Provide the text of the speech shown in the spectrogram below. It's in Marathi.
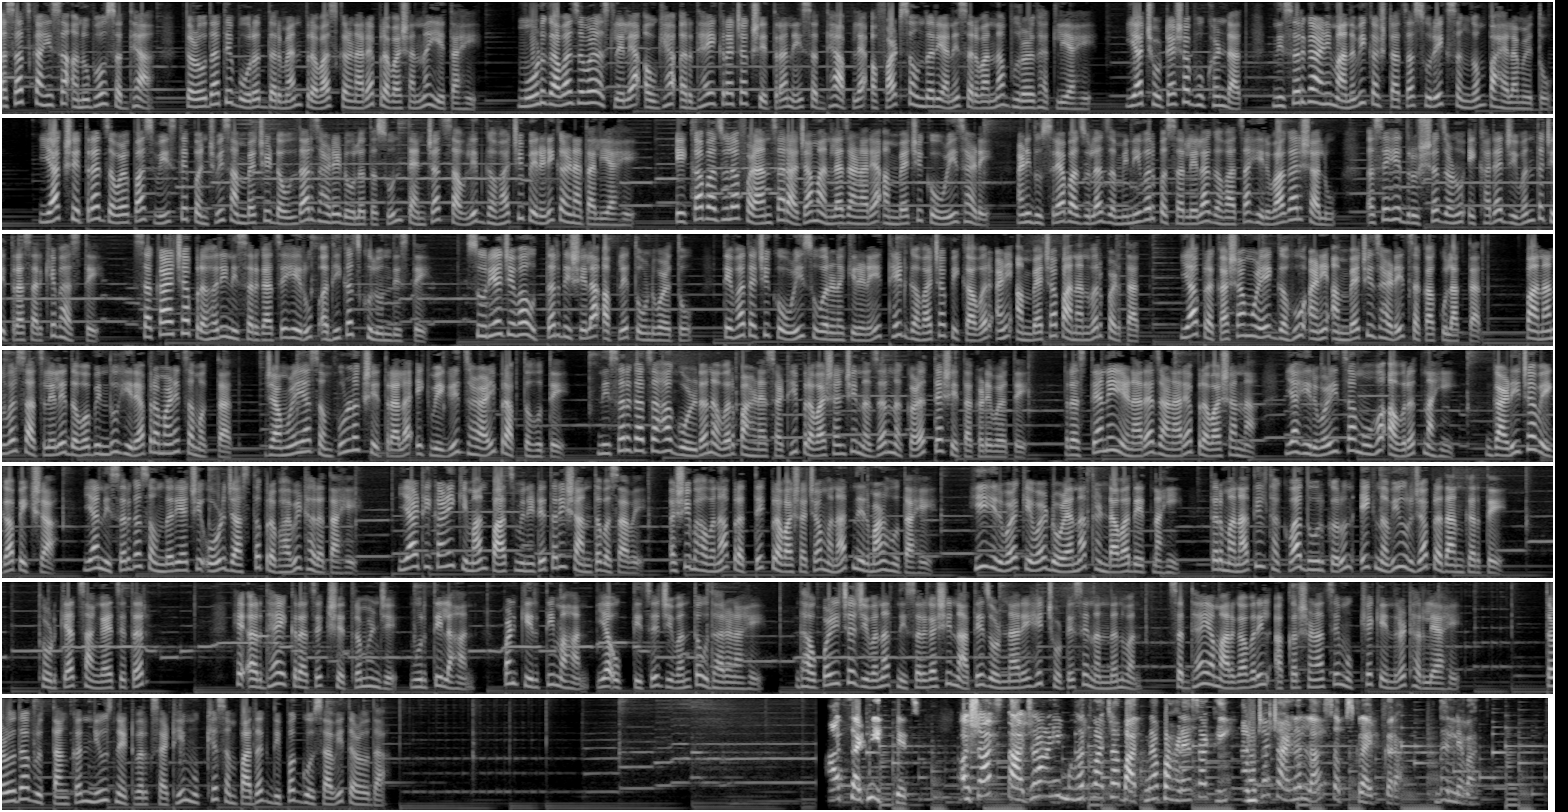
असाच काहीसा अनुभव सध्या तळोदा ते बोरद दरम्यान प्रवास करणाऱ्या प्रवाशांना येत आहे. मोड गावाजवळ असलेल्या अवघ्या अर्ध्या एकराच्या क्षेत्राने सध्या आपल्या अफाट सौंदर्याने सर्वांना भुरळ घातली आहे. या छोट्याशा भूखंडात निसर्ग आणि मानवी कष्टाचा सुरेख संगम पाहायला मिळतो. या क्षेत्रात जवळपास वीस ते पंचवीस आंब्याची डौलदार झाडे डोलत असून त्यांच्याच सावलीत गव्हाची पेरणी करण्यात आली आहे. एका बाजूला फळांचा राजा मानल्या जाणाऱ्या आंब्याची कोवळी झाडे आणि दुसऱ्या बाजूला जमिनीवर पसरलेला गव्हाचा हिरवागार शालू असे हे दृश्य जणू एखाद्या जिवंत चित्रासारखे भासते. सकाळच्या प्रहरी निसर्गाचे हे रूप अधिकच खुलून दिसते. सूर्य जेव्हा उत्तर दिशेला आपले तोंड वळतो तेव्हा त्याची कोवळी सुवर्णकिरणे थेट गव्हाच्या पिकावर आणि आंब्याच्या पानांवर पडतात. या प्रकाशामुळे गहू आणि आंब्याची झाडे चकाकू लागतात. पानांवर साचलेले दवबिंदू हिऱ्याप्रमाणे चमकतात ज्यामुळे या संपूर्ण क्षेत्राला एक वेगळीच झळाळी प्राप्त होते. निसर्गाचा हा गोल्डन अवर पाहण्यासाठी प्रवाशांची नजर नकळत त्या शेताकडे वळते. रस्त्याने येणाऱ्या जाणाऱ्या प्रवाशांना या हिरवळीचा मोह आवरत नाही. गाडीच्या वेगापेक्षा या निसर्ग सौंदर्याची ओढ जास्त प्रभावी ठरत आहे. या ठिकाणी किमान पाच मिनिटे तरी शांत बसावे अशी भावना प्रत्येक प्रवाशाच्या मनात निर्माण होत आहे. ही हिरवळ केवळ डोळ्यांना थंडावा देत नाही तर मनातील थकवा दूर करून एक नवी ऊर्जा प्रदान करते. थोडक्यात सांगायचे तर हे अर्ध्या एकराचे क्षेत्र म्हणजे मूर्ती लहान पण कीर्ती महान या उक्तीचे जिवंत उदाहरण आहे. धावपळीच्या जीवनात निसर्गाशी नाते जोडणारे हे छोटेसे नंदनवन सध्या या मार्गावरील आकर्षणाचे मुख्य केंद्र ठरले आहे. तळोदा वृत्तांकन न्यूज नेटवर्कसाठी मुख्य संपादक दीपक गोसावी तळोदा आजसाठी इतकेच. अशाच ताज्या आणि महत्त्वाच्या बातम्या पाहण्यासाठी आमच्या चॅनलला सबस्क्राईब करा. धन्यवाद.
